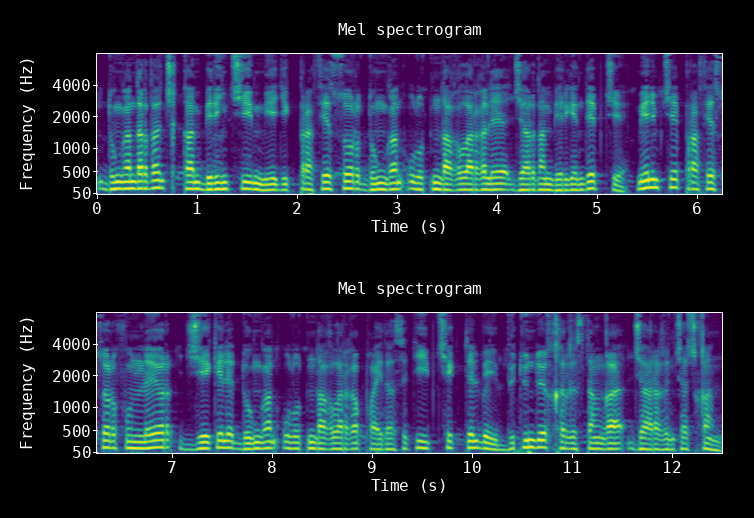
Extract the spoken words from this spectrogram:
дунгандардан чыккан биринчи медик профессор дунган улутундагыларга эле жардам берген депчи. Менимче профессор фунлер жеке эле дунган улутундагыларга пайдасы тиип чектелбей бүтүндөй кыргызстанга жарыгын чачкан.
